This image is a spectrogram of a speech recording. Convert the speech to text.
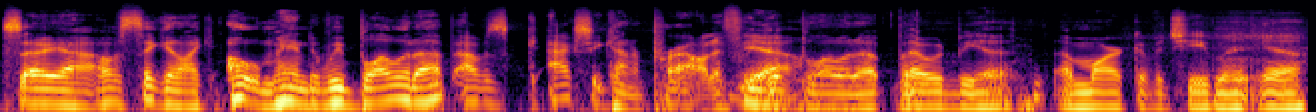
so yeah, I was thinking like, oh man, did we blow it up? I was actually kind of proud if we Yeah. did blow it up, but That would be a, a mark of achievement. Yeah.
